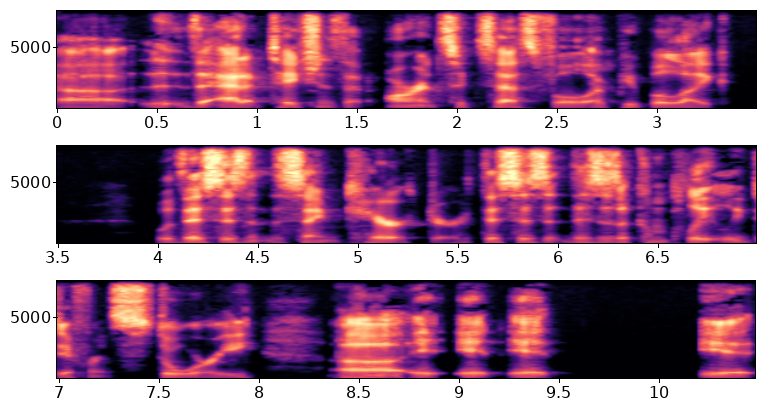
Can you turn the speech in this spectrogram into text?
uh, the, adaptations that aren't successful are people like, well, this isn't the same character. This isn't. This is a completely different story. Uh, it, it, it, it.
